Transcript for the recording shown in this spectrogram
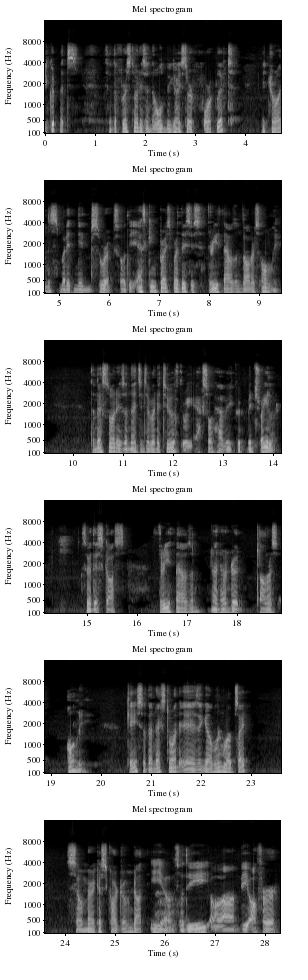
equipments. So the first one is an old Big Hyster forklift. It runs, but it needs work. So the asking price for this is $3,000 only. The next one is a 1972 three-axle heavy equipment trailer. So this costs $3,900 only. Okay, so the next one is a gambling website. So americascardroom.io. So they um, they offer.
